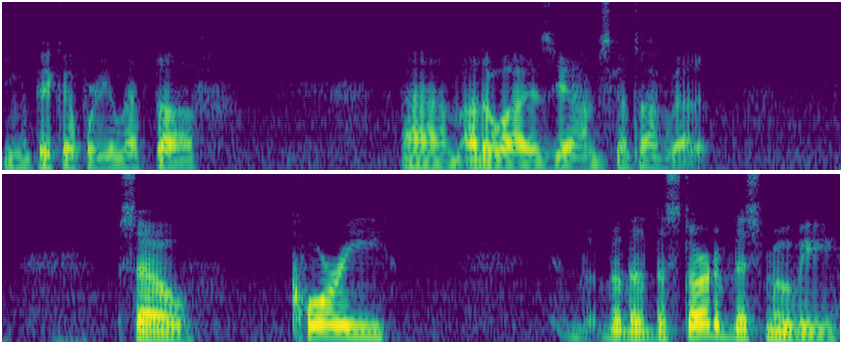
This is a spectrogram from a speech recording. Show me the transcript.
You can pick up where you left off. Um, otherwise, yeah, I'm just going to talk about it. So, Corey, the, the, the start of this movie,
